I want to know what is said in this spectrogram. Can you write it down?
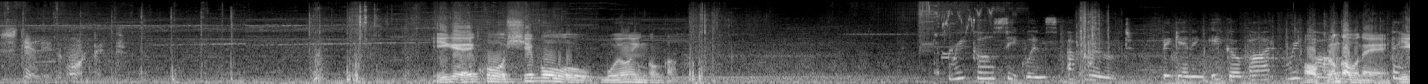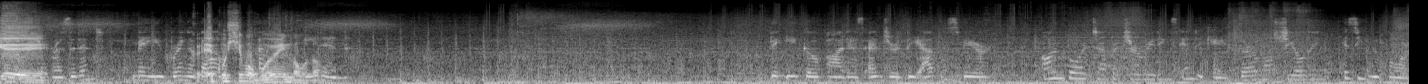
still in orbit. 이게 에코 15 모형인 건가? Recall sequence approved. Beginning EcoPod recall. 어, 그런가 보네. Thank 이게 you, Mr. President. May you bring 그 about 에코 15 모형인가 보다. Eden. The EcoPod has entered the atmosphere. Onboard temperature readings indicate thermal shielding is uniform.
